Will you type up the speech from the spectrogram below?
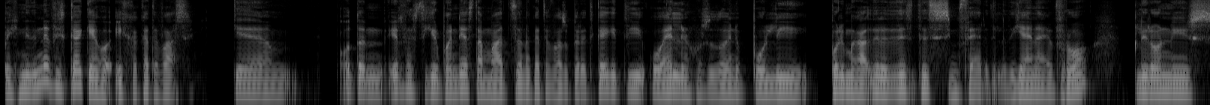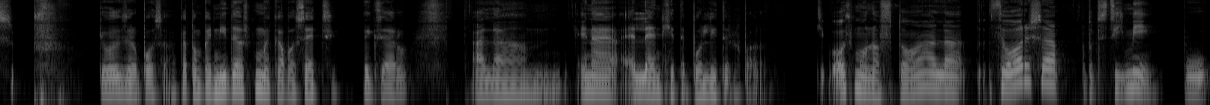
παιχνίδι. Ναι, φυσικά και εγώ είχα κατεβάσει. Και όταν ήρθα στη Γερμανία σταμάτησα να κατεβάζω πειρατικά γιατί ο έλεγχος εδώ είναι πολύ, πολύ μεγάλο. Δηλαδή δεν, δεν σε συμφέρει. Δηλαδή για ένα ευρώ πληρώνεις. Και εγώ δεν ξέρω πόσα. 150 ας πούμε, κάπως έτσι. Δεν ξέρω αλλά ένα ελέγχεται πολύ τέλος πάντων. Και όχι μόνο αυτό, αλλά θεώρησα από τη στιγμή που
